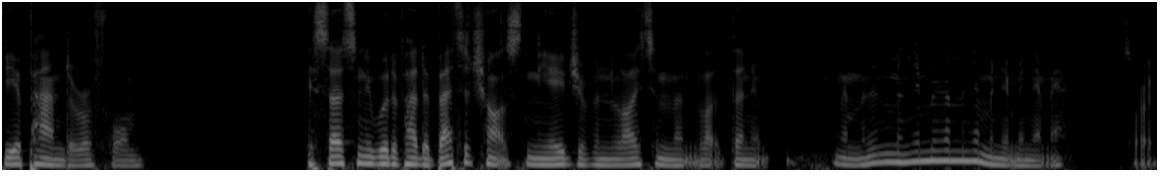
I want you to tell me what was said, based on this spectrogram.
the Apanda reform. It certainly would have had a better chance in the Age of Enlightenment than it. Sorry.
